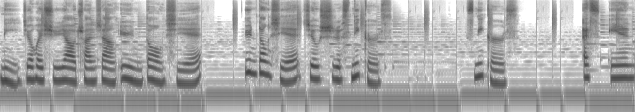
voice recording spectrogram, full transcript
你就会需要穿上运动鞋。运动鞋就是 sneakers，sneakers，s n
